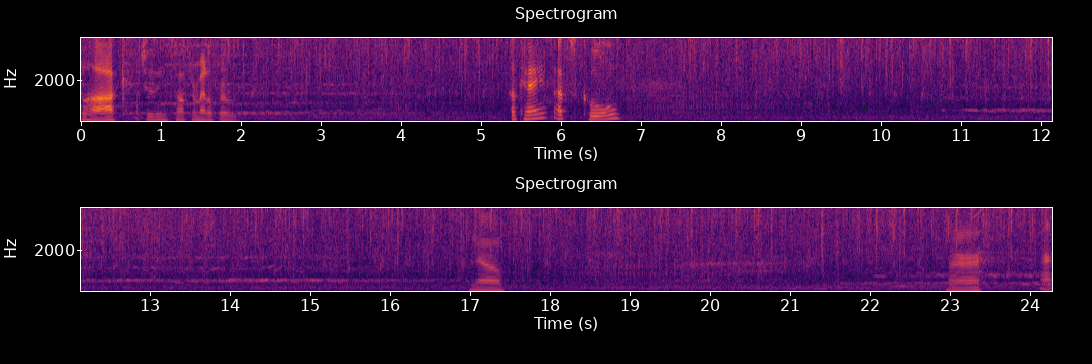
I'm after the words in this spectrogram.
fuck! Choosing softer metal for. Okay, that's cool. No. Uh, ah.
